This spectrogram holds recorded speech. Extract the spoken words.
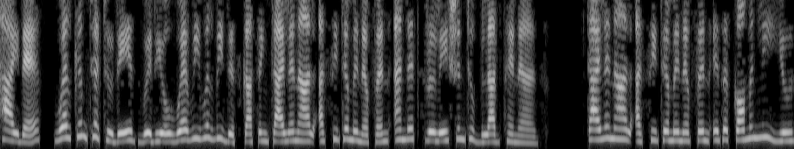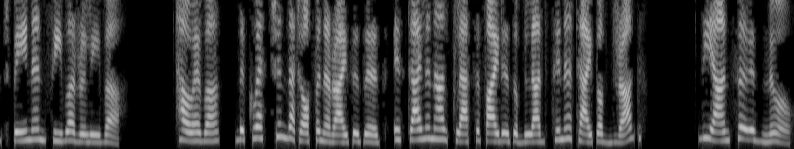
Hi there, welcome to today's video where we will be discussing Tylenol acetaminophen and its relation to blood thinners. Tylenol acetaminophen is a commonly used pain and fever reliever. However, the question that often arises is, is Tylenol classified as a blood thinner type of drug? The answer is no.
